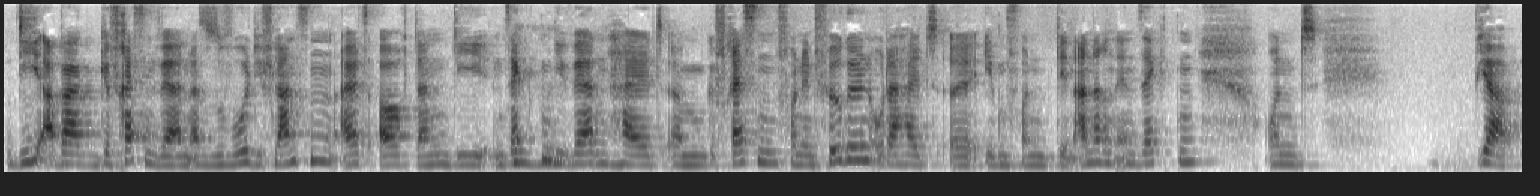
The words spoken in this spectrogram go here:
die aber gefressen werden. Also sowohl die Pflanzen als auch dann die Insekten, mhm. die werden halt ähm, gefressen von den Vögeln oder halt äh, eben von den anderen Insekten. Und ja,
